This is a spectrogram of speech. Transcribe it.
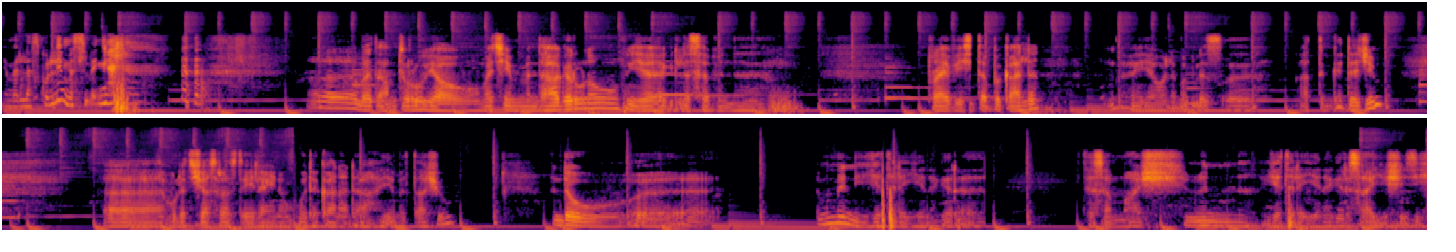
የመለስኩልህ ይመስለኛል። በጣም ጥሩ። ያው መቼም እንደ ሀገሩ ነው። የግለሰብን privacy እንጠብቃለን። ያው ለመግለጽ አትገደጅም። 2019 ላይ ነው ወደ ካናዳ የመጣሽው። እንደው ምን የተለየ ነገር ተሰማሽ? ምን የተለየ ነገር ሳይሽ እዚህ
